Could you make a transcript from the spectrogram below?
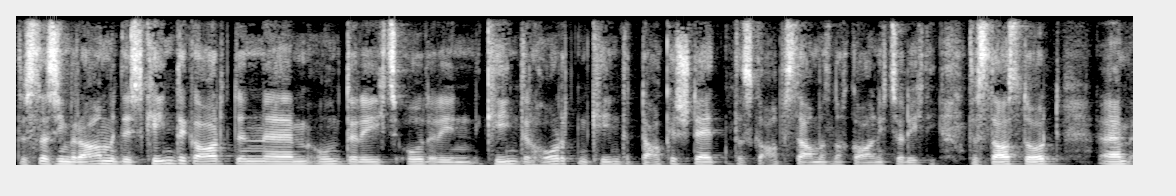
dass das im Rahmen des Kindergartenunterrichts ähm, oder in Kinderhorten, Kindertagesstätten, das gab es damals noch gar nicht so richtig, dass das dort ähm,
